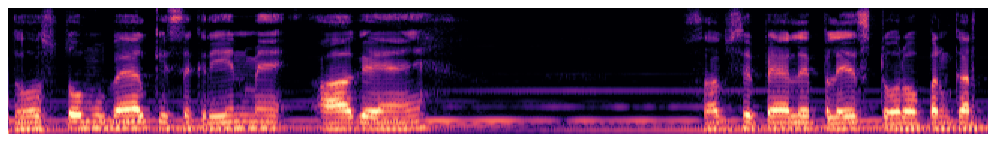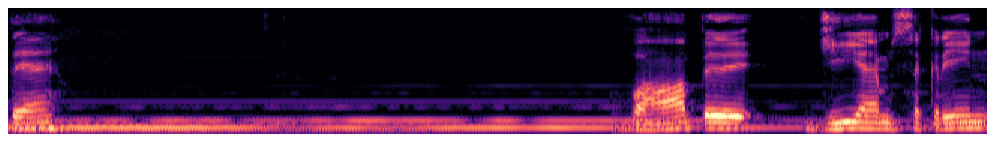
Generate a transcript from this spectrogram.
दोस्तों मोबाइल की स्क्रीन में आ गए हैं। सबसे पहले प्ले स्टोर ओपन करते हैं। वहाँ पे जी एम स्क्रीन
